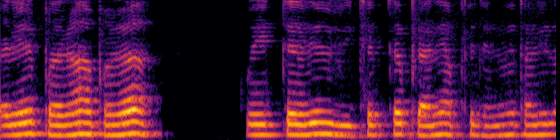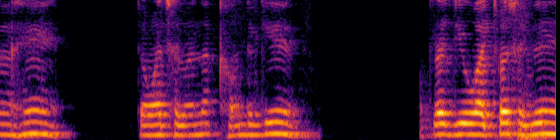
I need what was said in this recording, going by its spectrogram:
अरे पळा पळा कोणीतरी विचित्र प्राणी आपल्या जंगलात आलेला आहे तेव्हा सर्वांना खाऊन टाकेल आपला जीव वाचवा सगळे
